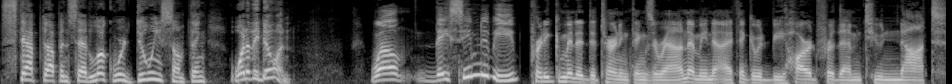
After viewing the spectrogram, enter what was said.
stepped up and said, look, we're doing something. What are they doing? Well, they seem to be pretty committed to turning things around. I mean, I think it would be hard for them to not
